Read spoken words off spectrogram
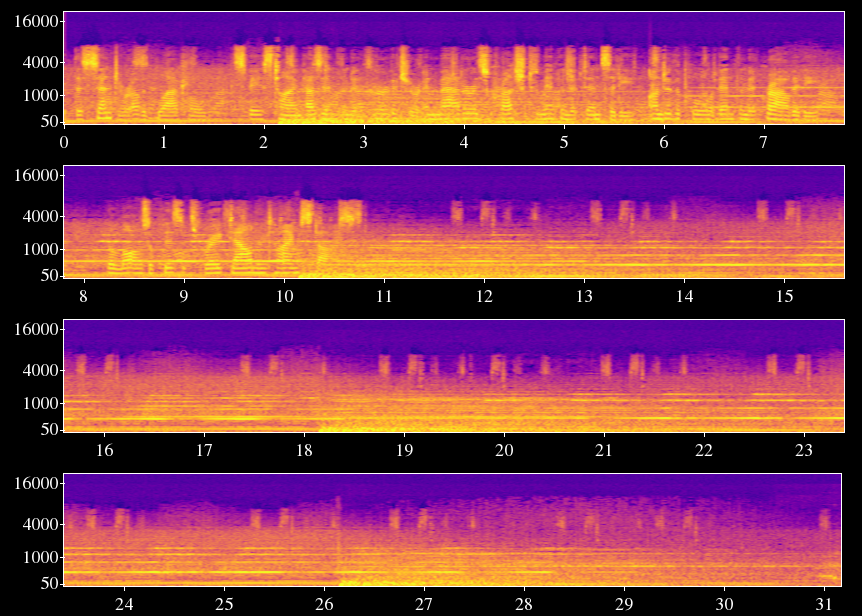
the center of a black hole, space-time has infinite curvature and matter is crushed to infinite density under the pull of infinite gravity. The laws of physics break down and time stops.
